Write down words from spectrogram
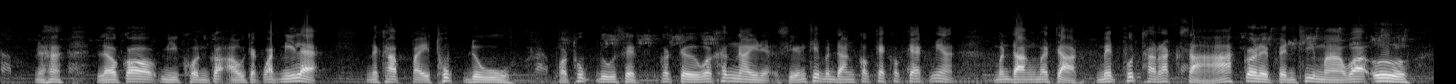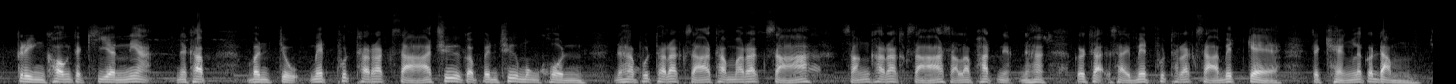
ครับ นะฮะแล้วก็มีคนก็เอาจากวัดนี้แหละนะครับ ไปทุบดูครับ พอทุบดูเสร็จก็เจอว่าข้างในเนี่ยเสียงที่มันดังก็แก๊กก็แก๊กเนี่ยมันดังมาจากเม็ดพุทธรักษา ก็เลยเป็นที่มาว่า เออกริ่งคลองตะเคียนเนี่ยนะครับบรรจุเม็ดพุทธรักษาชื่อก็เป็นชื่อมงคลนะฮะพุทธรักษาธรรมรักษา สังฆรักษาสารพัดเนี่ยนะฮะก็จะใส่เม็ดพุทธรักษาเม็ดแก่ จะแข็งแล้วก็ดำ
